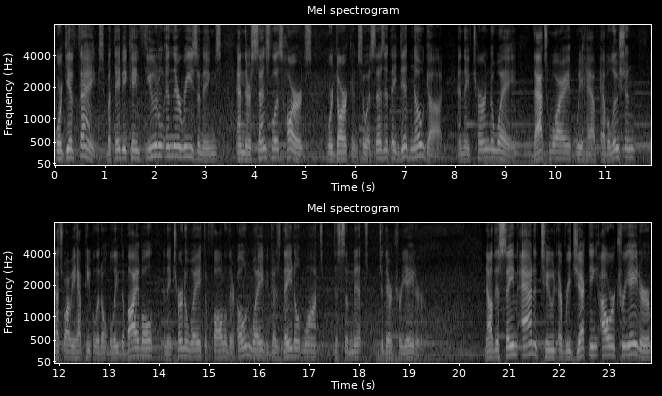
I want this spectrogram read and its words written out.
or give thanks, but they became futile in their reasonings, and their senseless hearts were darkened. So it says that they did know God and they've turned away. That's why we have evolution that's why we have people that don't believe the Bible and they turn away to follow their own way because they don't want to submit to their Creator. Now, this same attitude of rejecting our Creator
